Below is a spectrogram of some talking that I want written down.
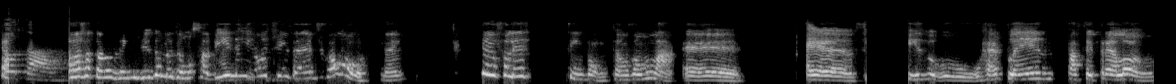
Total. Ela já estava vendida, mas eu não sabia nem eu tinha ideia de valor, né? E eu falei assim, bom, então vamos lá. É, é, fiz o, o hair plan, passei para ela, ó,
